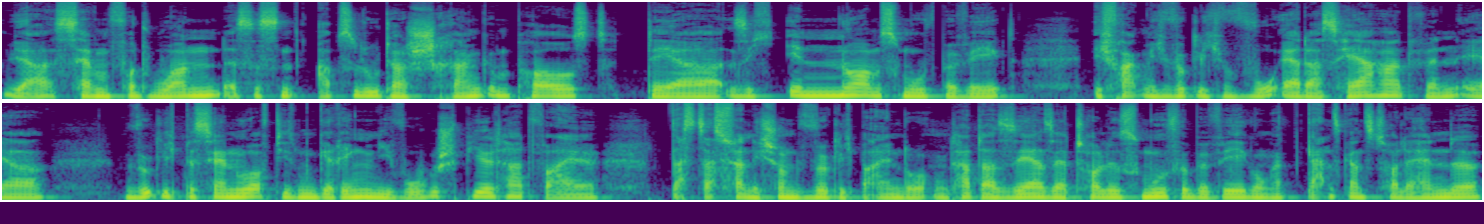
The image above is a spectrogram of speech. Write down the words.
ja, 7 Foot One. Es ist ein absoluter Schrank im Post, der sich enorm smooth bewegt. Ich frage mich wirklich, wo er das her hat, wenn er wirklich bisher nur auf diesem geringen Niveau gespielt hat, weil das, das fand ich schon wirklich beeindruckend. Hat da sehr, sehr tolle, smooth Bewegung, hat ganz, ganz tolle Hände,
